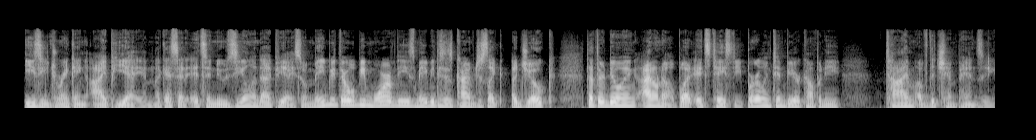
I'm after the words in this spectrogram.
easy drinking IPA. And like I said, it's a New Zealand IPA, so maybe there will be more of these. Maybe this is kind of just like a joke that they're doing. I don't know, but it's tasty. Burlington Beer Company, Time of the Chimpanzee,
